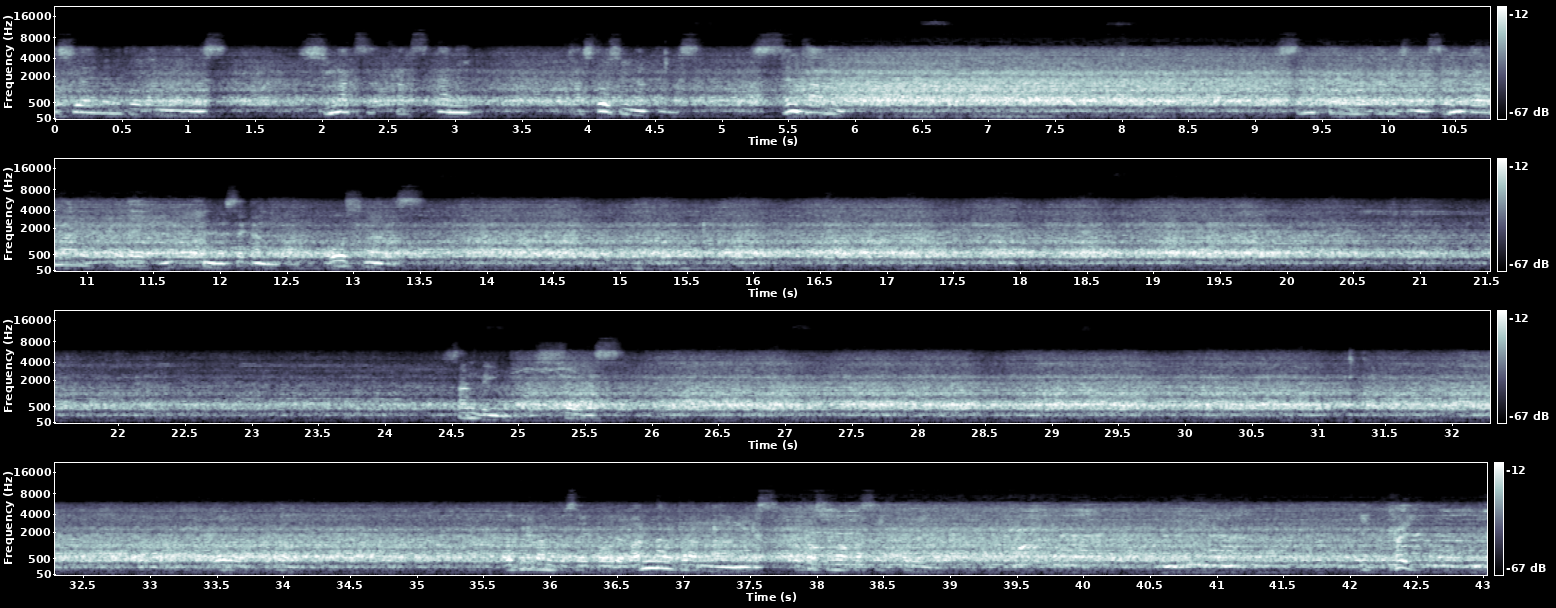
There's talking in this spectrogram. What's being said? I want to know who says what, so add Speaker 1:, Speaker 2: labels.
Speaker 1: 2試合目の登板になります。4月20日に勝ち投手になっています。センターに先頭の田口がセンター前ここでノーワンのセカンド大島です。三塁の一勝です送りバント成功でワンアウトランナー2です今年のパシフィックリーグ1回い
